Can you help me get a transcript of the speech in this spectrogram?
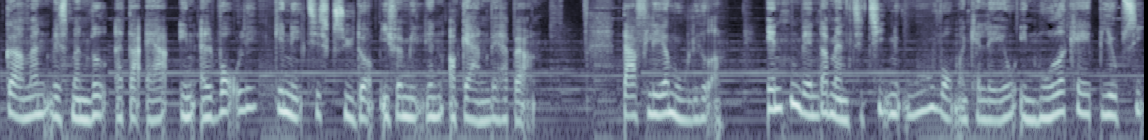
gør man, hvis man ved, at der er en alvorlig genetisk sygdom i familien og gerne vil have børn? Der er flere muligheder. Enten venter man til 10. uge, hvor man kan lave en moderkagebiopsi,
